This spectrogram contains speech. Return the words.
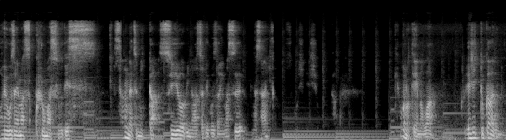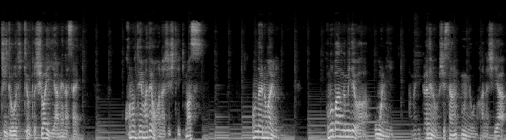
おはようございます。クロマスオです。3月3日水曜日の朝でございます。皆さんいかがお過ごしでしょうか？今日のテーマは、クレジットカードの自動引き落としはやめなさい。このテーマでお話ししていきます。本題の前に、この番組では主にアメリカでの資産運用の話や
